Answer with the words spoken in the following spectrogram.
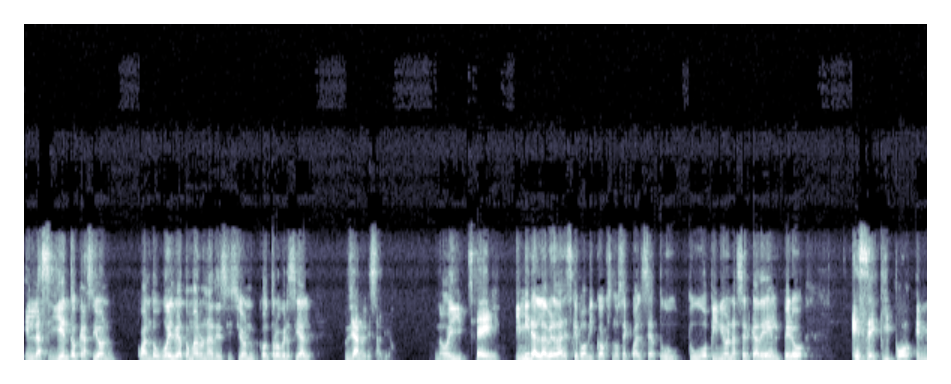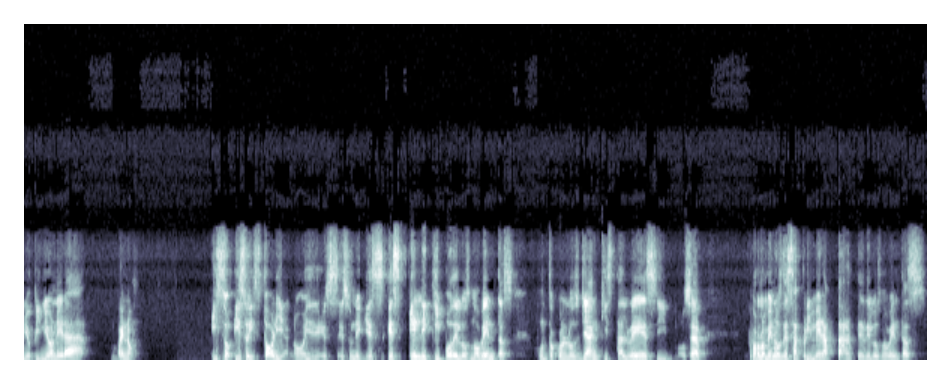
en la siguiente ocasión, cuando vuelve a tomar una decisión controversial, pues ya no le salió. ¿no? Y, y mira, la verdad es que Bobby Cox, no sé cuál sea tu, opinión acerca de él, pero ese equipo, en mi opinión, era, bueno, hizo, hizo historia, ¿no? Es, es, un, es, es el equipo de los noventas, junto con los Yankees tal vez, y, o sea, por lo menos de esa primera parte de los noventas,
